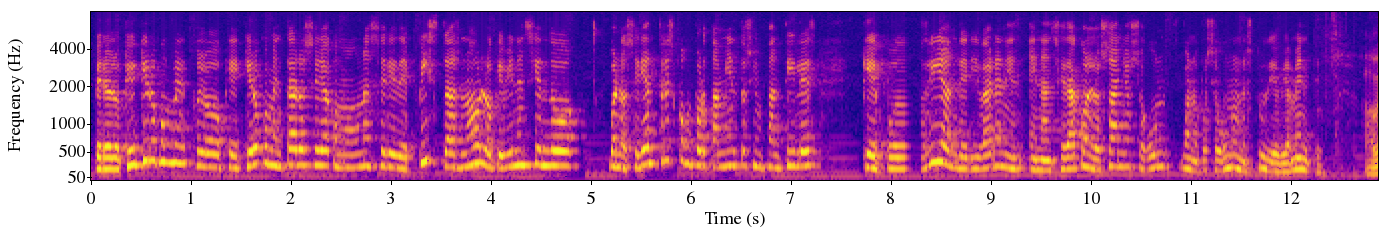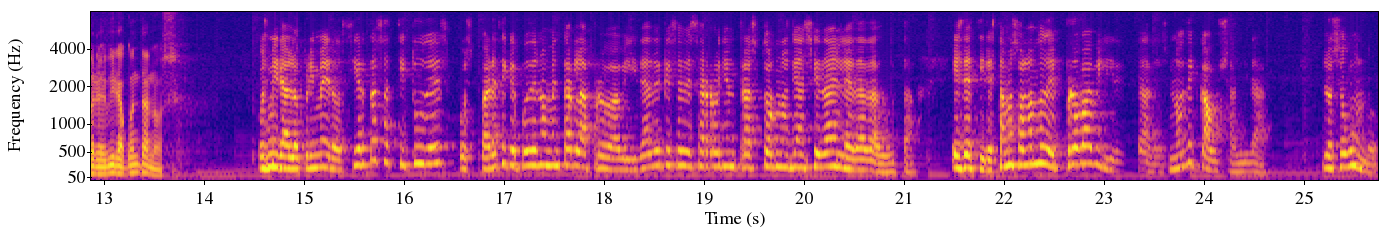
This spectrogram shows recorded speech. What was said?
Pero lo que, quiero, lo que quiero comentaros sería como una serie de pistas, ¿no? Lo que vienen siendo, bueno, serían tres comportamientos infantiles que podrían derivar en, en ansiedad con los años, según, bueno, pues según un estudio, obviamente. A ver, Elvira, cuéntanos. Pues mira, lo primero, ciertas actitudes pues parece que pueden aumentar la probabilidad de que se desarrollen trastornos de ansiedad en la edad adulta. Es decir, estamos hablando de probabilidades, no de causalidad. Lo segundo,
